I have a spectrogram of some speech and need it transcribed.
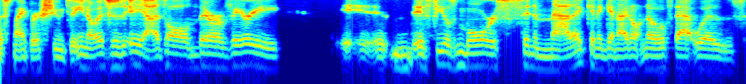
the sniper shoots. You know, it's just, yeah, it's all, there are very, it, it feels more cinematic. And again, I don't know if that was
